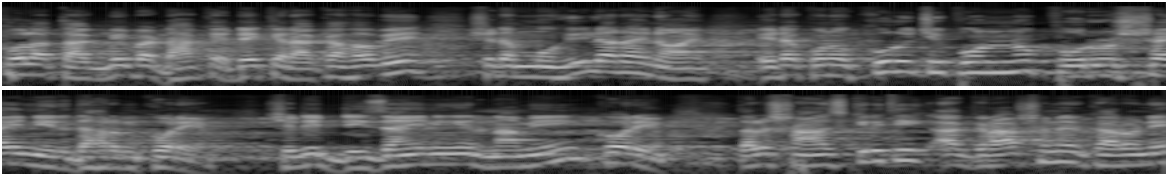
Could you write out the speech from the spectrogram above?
খোলা থাকবে বা ঢাকে ডেকে রাখা হবে, সেটা মহিলারাই নয়, এটা কোনো কুরুচিপূর্ণ পুরুষরাই নির্ধারণ করে, সেটি ডিজাইনিংয়ের নামেই করে। তাহলে সাংস্কৃতিক আগ্রাসনের কারণে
